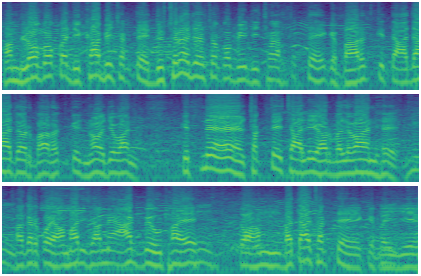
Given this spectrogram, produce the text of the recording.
हम लोगों को दिखा भी सकते हैं दूसरे देशों को भी दिखा सकते हैं कि भारत की तादाद और भारत के नौजवान कितने शक्तिशाली और बलवान है। अगर कोई हमारे सामने आग भी उठाए तो हम बता सकते हैं कि भाई ये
